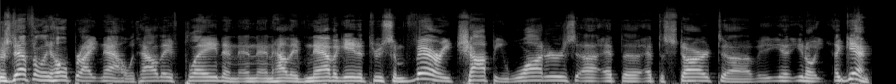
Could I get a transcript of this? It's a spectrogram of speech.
there's definitely hope right now with how they've played and, and, and how they've navigated through some very choppy waters uh, at the at the start. Uh, you, you, know, again,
